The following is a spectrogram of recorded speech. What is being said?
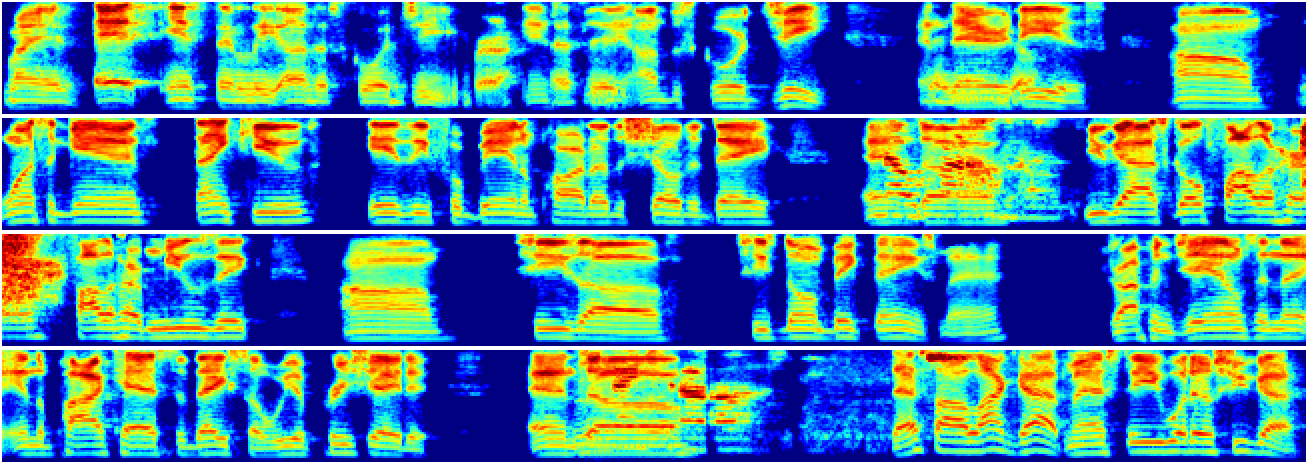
Man, it's at instantly underscore G, bro. That's Instantly it. underscore G. And There there it go. is. Um, once again, thank you, Izzy, for being a part of the show today. And no uh, you guys go follow her, follow her music. Um, she's uh she's doing big things, man. Dropping gems in the in the podcast today. So we appreciate it. And. Uh, that's all I got, man. Steve, what else you got?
